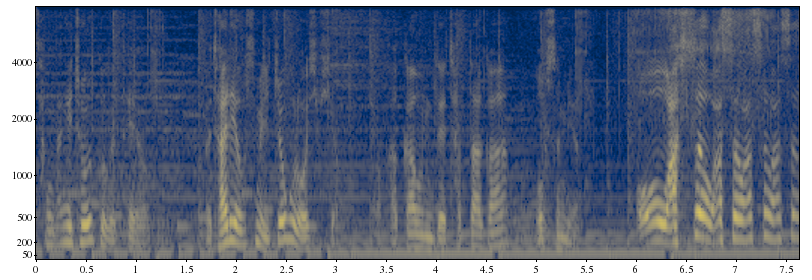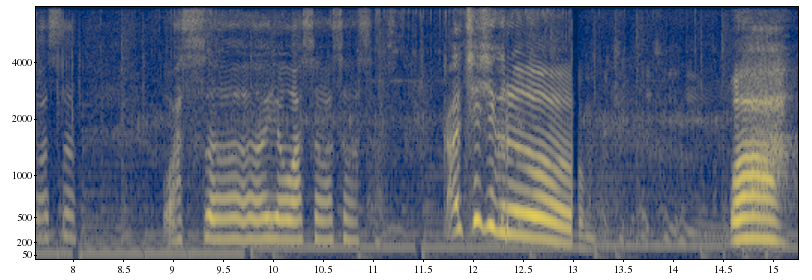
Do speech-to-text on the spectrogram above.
상당히 좋을 것 같아요. 어, 자리 없으면 이쪽으로 오십시오. 어, 가까운데 찾다가 없으면. 오 왔어 왔어 왔어 왔어 왔어. 왔어요 왔어 왔어 왔어. 깔치시 그럼. 와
